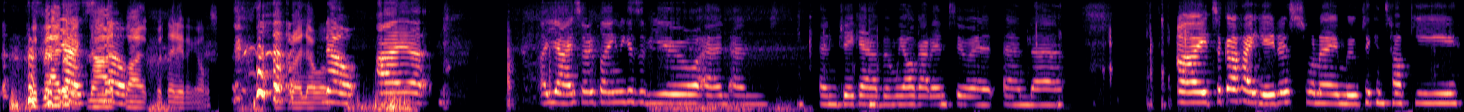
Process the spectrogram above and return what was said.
with Magic, Yes, not no. with anything else I know of. no, I uh, uh, yeah, I started playing because of you and and and Jacob, and we all got into it. And uh, I took a hiatus when I moved to Kentucky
